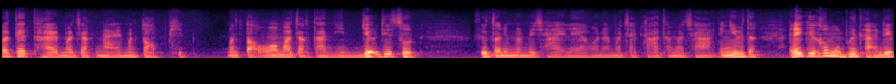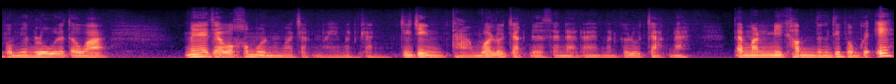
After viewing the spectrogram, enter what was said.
ประเทศไทยมาจากไหนมันตอบผิด มันตอบว่ามาจากถ่านหินเยอะที่สุด ซึ่งตอนนี้มันไม่ใช่แล้วนะมาจากก๊าซธรรมชาติอย่างนี้เป็นต้นอันนี้คือข้อมูลพื้นฐานที่ผมยังรู้เลยแต่ว่า ไม่แน่ใจว่าข้อมูลมันมาจากไหนเหมือนกัน จริง ๆ ถามว่ารู้จัก THE STANDARD ไหมมันก็รู้จักนะ แต่มันมีคำหนึ่งที่ผมก็เอ๊ะ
